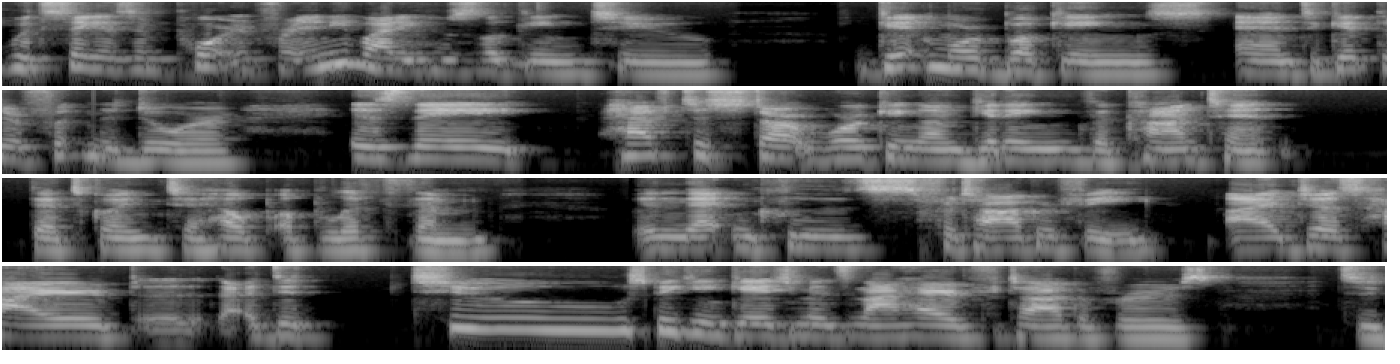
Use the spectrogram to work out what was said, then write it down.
would say is important for anybody who's looking to get more bookings and to get their foot in the door is they have to start working on getting the content that's going to help uplift them. And that includes photography. I just hired, uh, I did two speaking engagements and I hired photographers to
